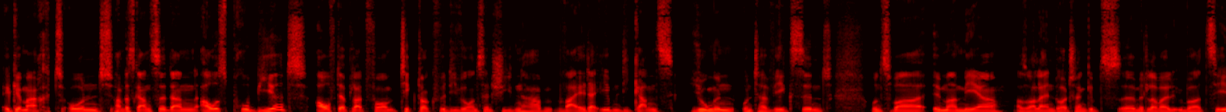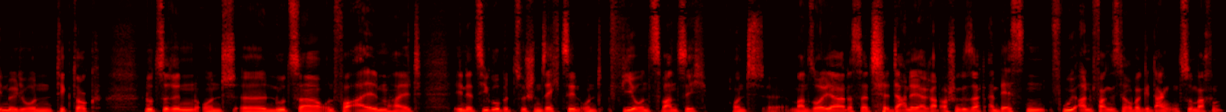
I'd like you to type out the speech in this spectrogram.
gemacht und haben das Ganze Ganze dann ausprobiert auf der Plattform TikTok, für die wir uns entschieden haben, weil da eben die ganz Jungen unterwegs sind. Und zwar immer mehr. Also allein in Deutschland gibt es äh, mittlerweile über 10 Millionen TikTok-Nutzerinnen und äh, Nutzer und vor allem halt in der Zielgruppe zwischen 16 und 24. Und äh, man soll ja, das hat Daniel ja gerade auch schon gesagt, am besten früh anfangen, sich darüber Gedanken zu machen.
